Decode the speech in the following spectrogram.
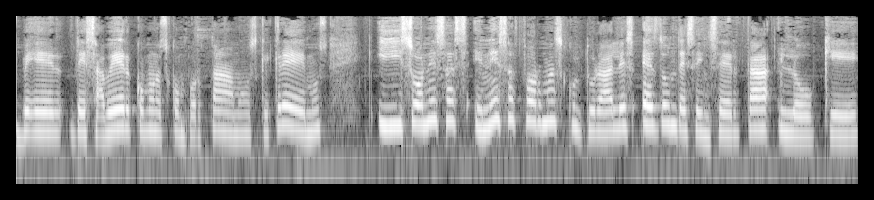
ver, de saber cómo nos comportamos, qué creemos, y son esas, en esas formas culturales es donde se inserta lo que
